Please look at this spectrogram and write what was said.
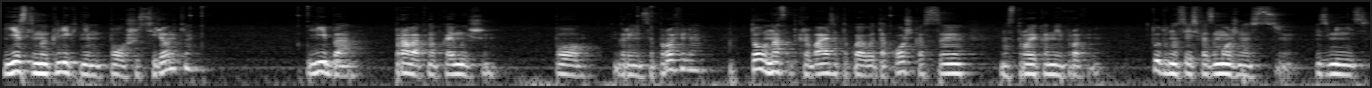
Если мы кликнем по шестеренке, либо правой кнопкой мыши по границе профиля, то у нас открывается такое вот окошко с настройками профиля. Тут у нас есть возможность изменить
